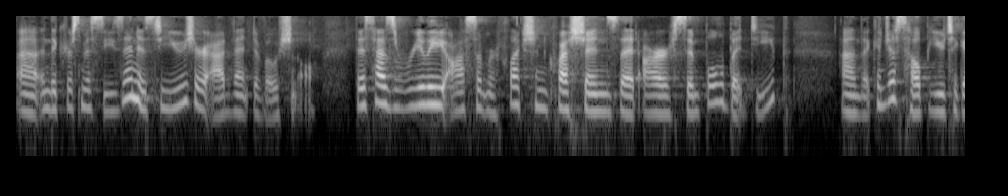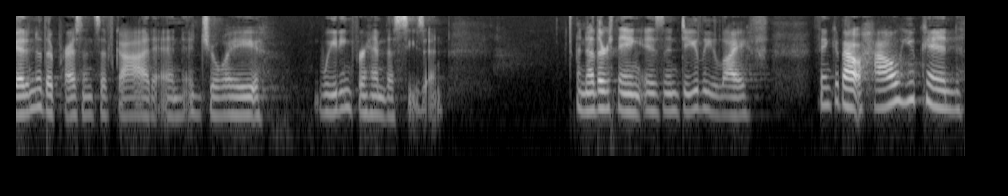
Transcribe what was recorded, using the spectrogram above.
uh, in the Christmas season is to use your Advent devotional. This has really awesome reflection questions that are simple but deep, um, that can just help you to get into the presence of God and enjoy waiting for Him this season. Another thing is in daily life, think about how you can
